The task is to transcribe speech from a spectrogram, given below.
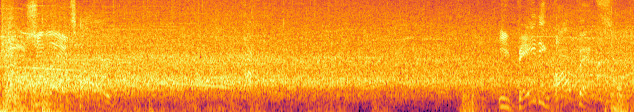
Oh, she lands hard. Evading offense.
